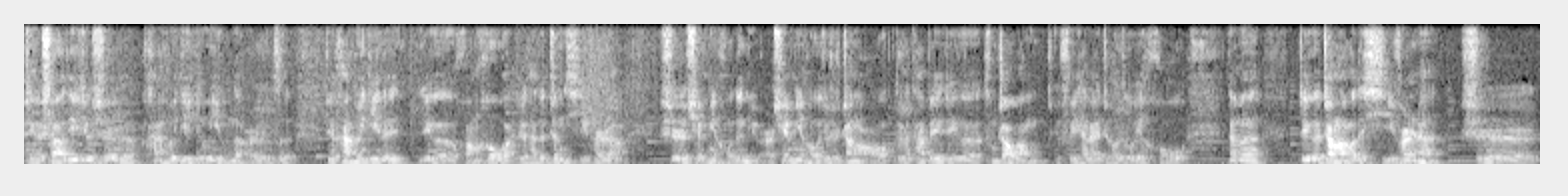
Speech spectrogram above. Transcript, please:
这个少帝就是汉惠帝刘盈的儿子。这个汉惠帝的这个皇后啊，就是他的正媳妇儿啊，是宣平侯的女儿。宣平侯就是张敖，他被这个从赵王废下来之后作为侯。那么这个张敖的媳妇儿呢，是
